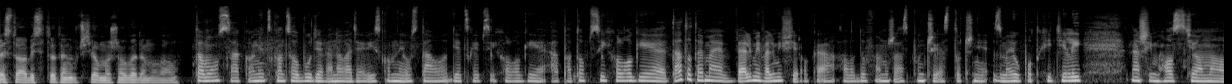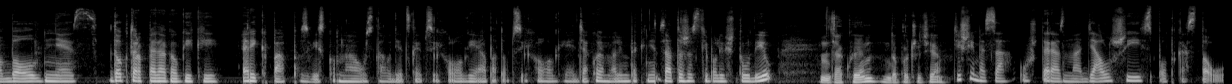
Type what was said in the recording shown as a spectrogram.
Bez toho, aby si to ten učiteľ možno uvedomoval. Tomu sa konec koncov bude venovať aj výskumný ústav detskej detskej psychológie a patopsychológie. Táto téma je veľmi, veľmi široká, ale dúfam, že aspoň čiastočne sme ju podchytili. Našim hostom bol dnes doktor pedagogiky Erik Pap z Výskumného ústavu detskej psychológie a patopsychológie. Ďakujem veľmi pekne za to, že ste boli v štúdiu. Ďakujem, do počutia. Tešíme sa už teraz na ďalší z podcastov.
